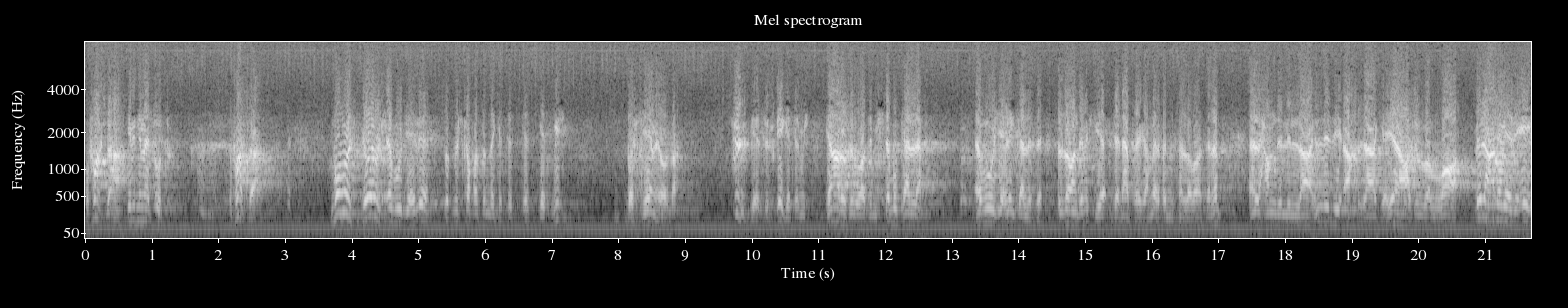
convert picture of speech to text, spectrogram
ufak daha İbn Mesud daha bulmuş görmüş Ebu Cehil'i tutmuş kafasını da kes, kes, kesmiş doşlayamıyor oradan. Sürükleye sürükleye getirmiş. Ya Resulullah demiş işte bu kelle. Ebu Cehil'in kellesi. O zaman demiş ki Cenab-ı Peygamber Efendimiz sallallahu aleyhi ve sellem Elhamdülillahillezî ahzâke ya Azizallah. Belanı verdi ey,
